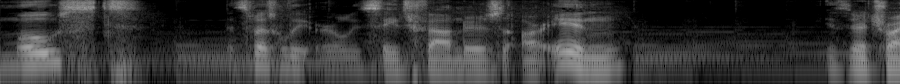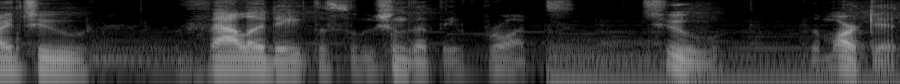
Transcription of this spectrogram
most, especially early stage founders, are in is they're trying to validate the solution that they've brought to the market,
